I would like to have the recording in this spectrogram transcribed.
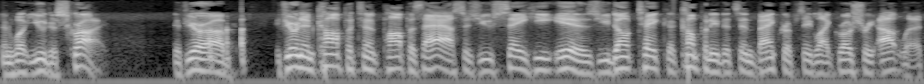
than what you describe. If you're a if you're an incompetent, pompous ass, as you say he is, you don't take a company that's in bankruptcy like Grocery Outlet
